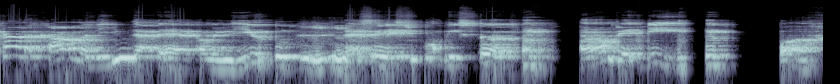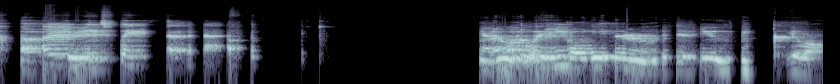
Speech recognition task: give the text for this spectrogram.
kind of karma do you got to have coming to you Mm-hmm. that says you gonna be stuck armpit deep for a hundred and twenty-seven hours? And the only way you gonna get through is if you you're wrong.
